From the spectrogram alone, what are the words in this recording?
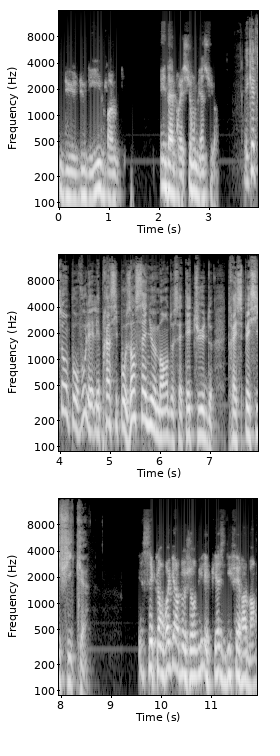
du, livre et d'impression, bien sûr. Et quels sont pour vous les principaux enseignements de cette étude très spécifique? C'est que l'on regarde aujourd'hui les pièces différemment.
